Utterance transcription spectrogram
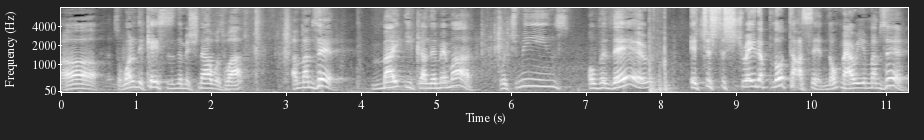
Oh, ah, so one of the cases in the Mishnah was what? A mamzer. Ma'ika lememar. Which means over there, it's just a straight up lo ta'aseh. Don't marry a mamzer.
